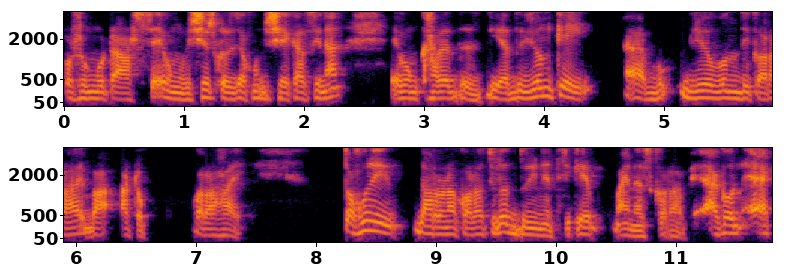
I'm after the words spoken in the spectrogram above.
প্রসঙ্গটা আসছে এবং বিশেষ করে যখন শেখ হাসিনা এবং খালেদা জিয়া দুজনকেই গৃহবন্দী করা হয় বা আটক করা হয়। তখনই ধারণা করা ছিল দুই নেত্রীকে মাইনাস করা হবে। এখন এক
